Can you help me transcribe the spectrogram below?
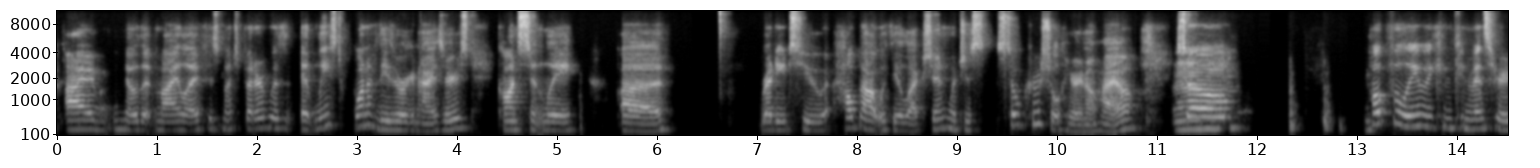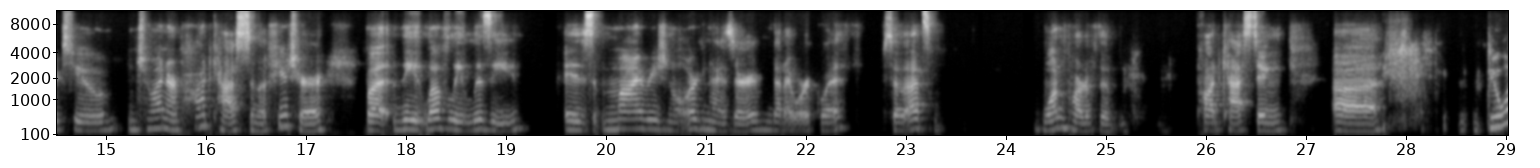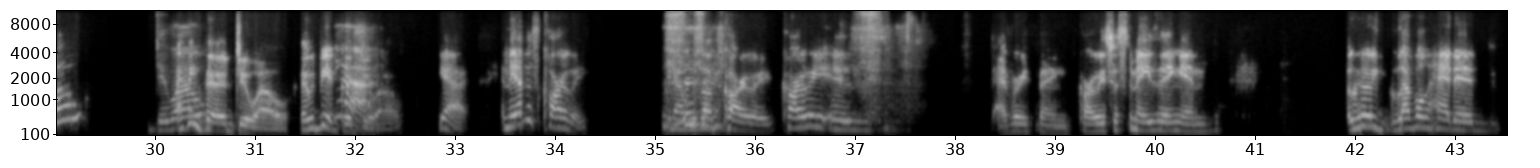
I know that my life is much better with at least one of these organizers constantly uh, ready to help out with the election, which is so crucial here in Ohio. So hopefully we can convince her to join our podcast in the future. But the lovely Lizzie is my regional organizer that I work with. So that's one part of the podcasting uh duo? Duo. I think they're a duo. They would be a Yeah. good duo. Yeah. And the other's Carly. You know, we love Carly. Carly is everything. Carly's just amazing and really level headed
